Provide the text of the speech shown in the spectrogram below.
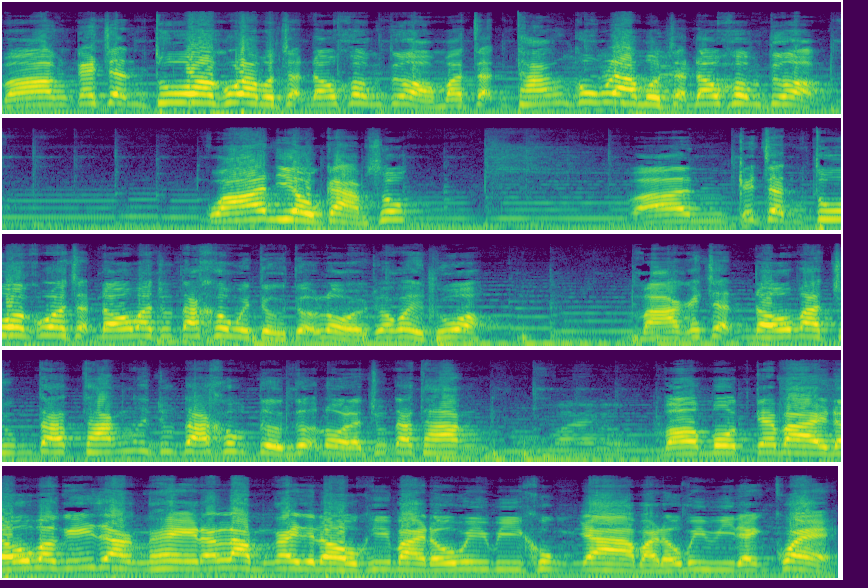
Vâng cái trận thua cũng là một trận đấu không tưởng mà trận thắng cũng là một trận đấu không tưởng. Quá nhiều cảm xúc. Và cái trận thua cũng là trận đấu mà chúng ta không thể tưởng tượng nổi chúng ta có thể thua. Mà cái trận đấu mà chúng ta thắng thì chúng ta không tưởng tượng nổi là chúng ta thắng. Và một cái bài đấu mà nghĩ rằng He đã làm ngay từ đầu khi bài đấu BB khung nhà, bài đấu BB đánh khỏe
